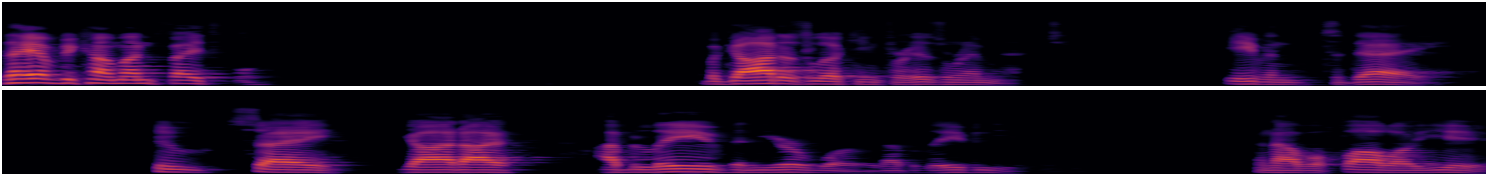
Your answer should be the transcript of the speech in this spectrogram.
They have become unfaithful. But God is looking for his remnant, even today, who say, God, I, I believe in your word. I believe in you. And I will follow you.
